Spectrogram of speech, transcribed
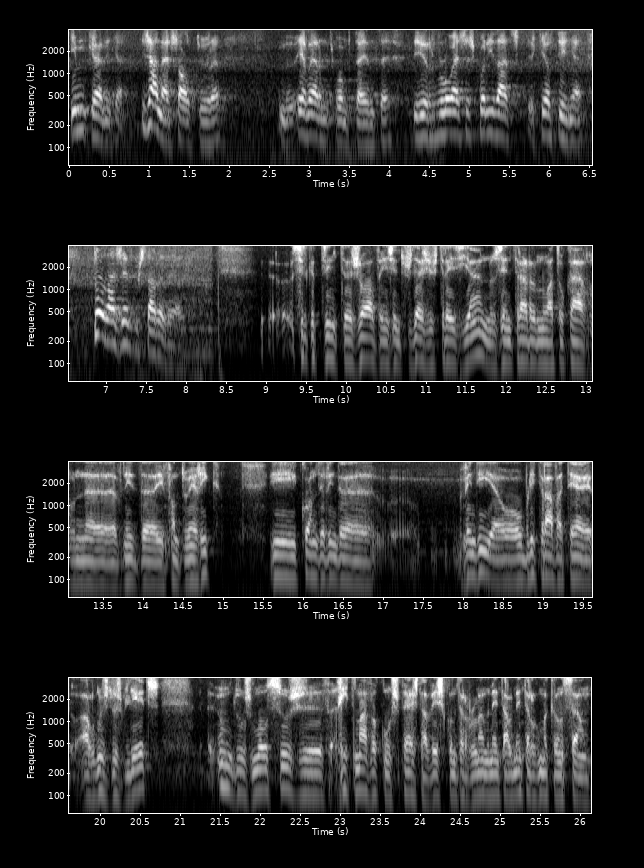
e mecânica. Já nessa altura, ele era muito competente e revelou essas qualidades que ele tinha. Toda a gente gostava dele. Cerca de 30 jovens entre os 10 e os 13 anos entraram no autocarro na Avenida Infante do Henrique e quando ele ainda vendia ou obliterava até alguns dos bilhetes, um dos moços eh, ritmava com os pés, talvez contrarrolando mentalmente alguma canção.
